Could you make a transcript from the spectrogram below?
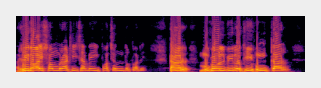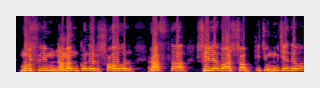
হৃদয় সম্রাট হিসাবেই পছন্দ করে। তার মুঘল বিরোধী হুঙ্কার, মুসলিম নামাঙ্কনের শহর, রাস্তা, সিলেবাস সব কিছু মুছে দেওয়া।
